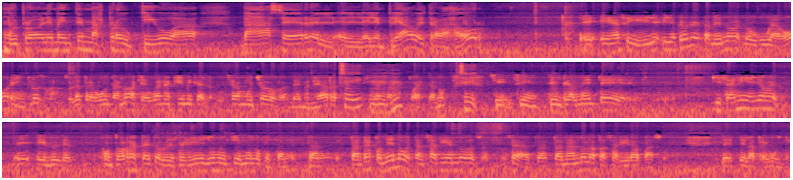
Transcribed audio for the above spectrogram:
muy probablemente más productivo va, va a ser el, el, empleado, el trabajador. Eh, es así, y yo creo que también los, jugadores, incluso cuando tú le preguntas, ¿no? A qué buena química, lo usa mucho de manera respuesta, ¿no? Sí. Sí, sí, realmente quizás ni ellos, eh, con todo respeto, ellos no entienden lo que están, están, respondiendo o están saliendo, o sea, están dándola para salir a paso de, la pregunta.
